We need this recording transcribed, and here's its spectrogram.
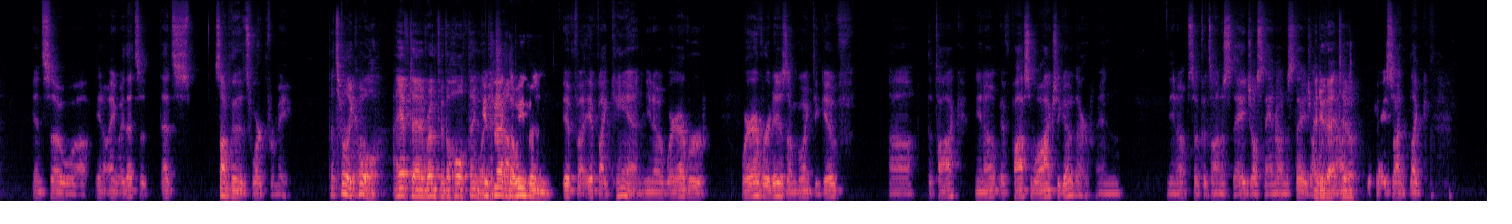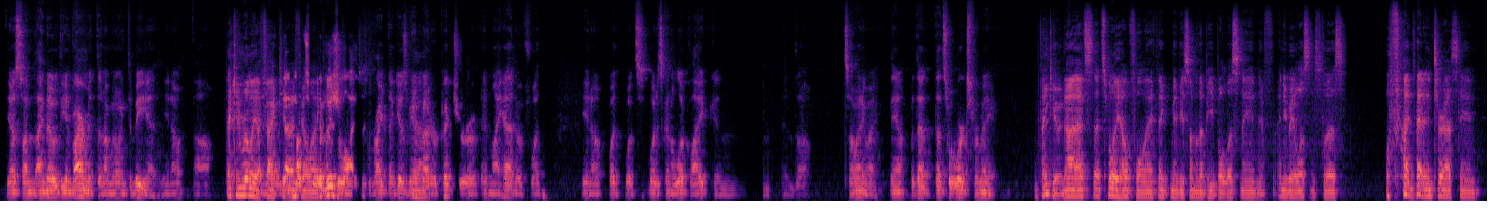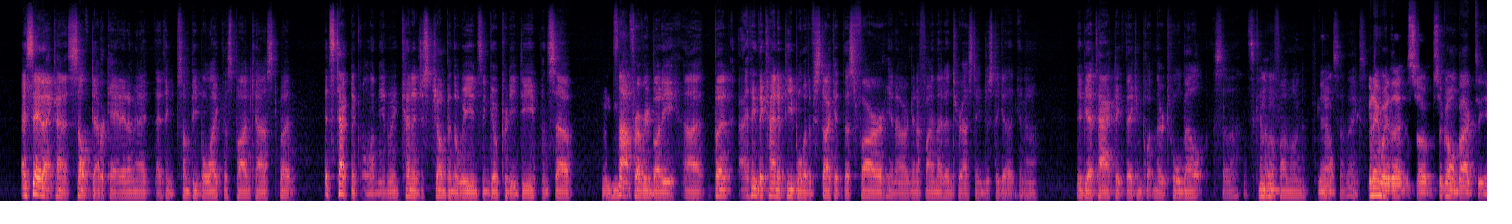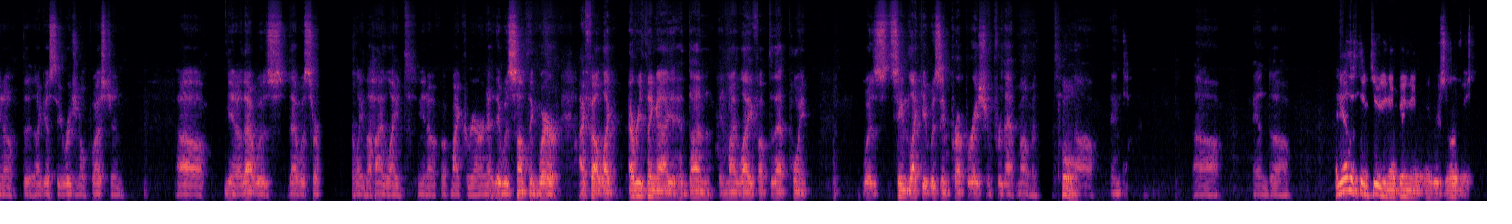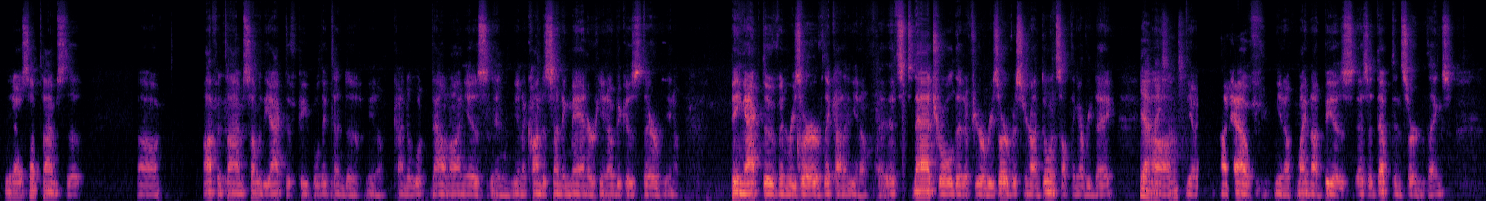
and so uh, you know, anyway, that's a that's something that's worked for me. That's really cool. I have to run through the whole thing like in fact, though, even if I- if I can, you know, wherever wherever it is, I'm going to give uh, the talk. You know, if possible, I'll actually go there, and you know, so if it's on a stage, I'll stand on the stage. I'll I do that too. Okay, so I like, yes, I'm, I know the environment that I'm going to be in. You know, uh, That can really uh, affect you. that I helps me like. to visualize it, right? That gives me Yeah. a better picture in my head of what, you know, what what's what it's going to look like, and and uh, so anyway, yeah. But that that's what works for me. Thank you. No, that's that's really helpful. And I think maybe some of the people listening, if anybody listens to this, will find that interesting. I say that kind of self-deprecating. I mean, I, I think some people like this podcast, but it's technical. I mean, we kind of just jump in the weeds and go pretty deep, and so it's not for everybody. Uh, but I think the kind of people that have stuck it this far, you know, are going to find that interesting just to get, you know, maybe a tactic they can put in their tool belt. So it's kind of a Mhm. fun one. Yeah. So thanks. But anyway, that so so going back to you know the I guess the original question, uh, you know that was that was certainly the highlight you know of my career, and it, it was something where I felt like everything I had done in my life up to that point was seemed like it was in preparation for that moment. Cool. Uh, and uh, and uh, and the other thing too, you know, being a, a reservist, you know, sometimes the uh, oftentimes some of the active people they tend to you know kind of look down on you as in in a condescending manner you know because they're you know being active and reserved they kind of you know it's natural that if you're a reservist you're not doing something every day Yeah, makes uh, sense. you know might have you know might not be as as adept in certain things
